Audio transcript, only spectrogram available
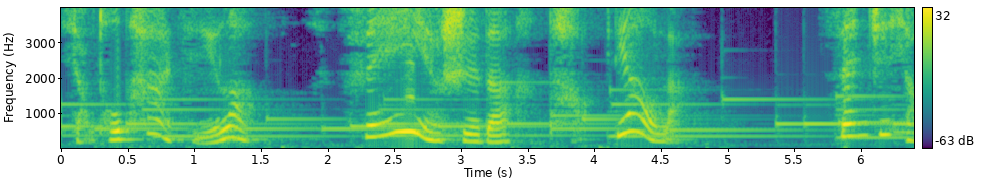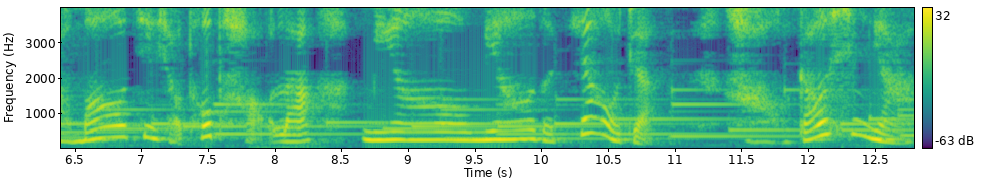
小偷怕极了，飞也似的跑掉了。三只小猫见小偷跑了，喵喵的叫着，好高兴呀！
